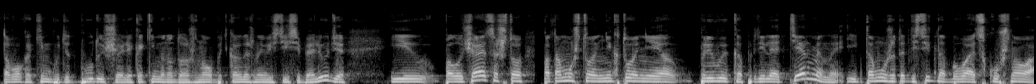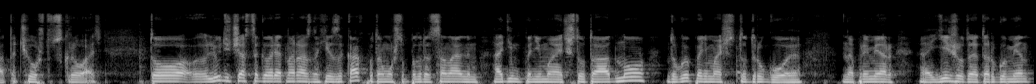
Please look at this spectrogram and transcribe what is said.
того, каким будет будущее или каким оно должно быть, как должны вести себя люди. И получается, что потому что никто не привык определять термины, и к тому же это действительно бывает скучновато, чего тут скрывать, то люди часто говорят на разных языках, потому что под рациональным один понимает что-то одно, другой понимает что-то другое. Например, есть же вот этот аргумент,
